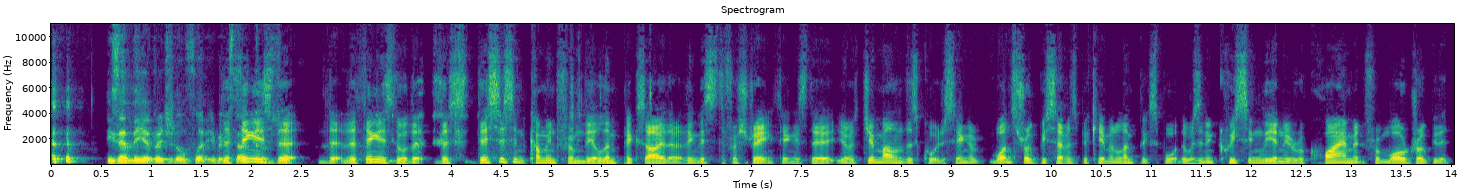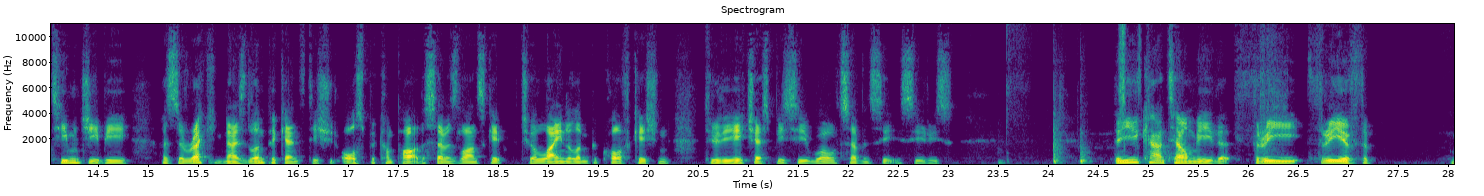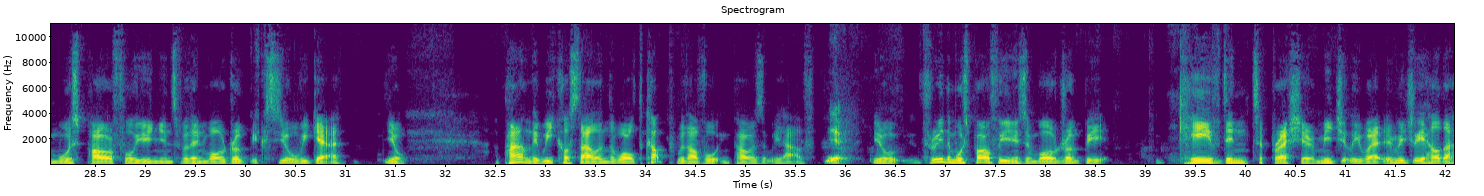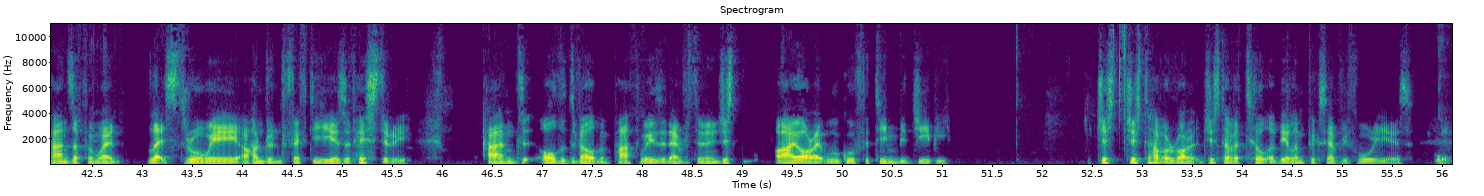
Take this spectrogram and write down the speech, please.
He's in the original Flinty The thing is that the, the thing is though that this this isn't coming from the Olympics either. I think this is the frustrating thing is that you know Jim Mallon is quoted as saying once rugby sevens became an Olympic sport, there was an increasingly a requirement from World Rugby that Team GB as the recognised Olympic entity should also become part of the sevens landscape to align Olympic qualification to the HSBC World Seven Series. Then you can't tell me that three three of the most powerful unions within World Rugby because you know we get a you know apparently we cost Ireland the World Cup with our voting powers that we have. Yeah, you know three of the most powerful unions in World Rugby caved into pressure immediately. Went immediately held their hands up and went, "Let's throw away 150 years of history and all the development pathways and everything, and just aye, all right, we'll go for Team GB." Just, just to have a run, just to have a tilt at the Olympics every four years. Yeah.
